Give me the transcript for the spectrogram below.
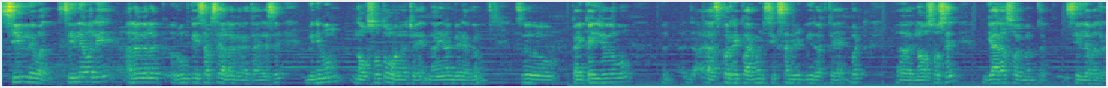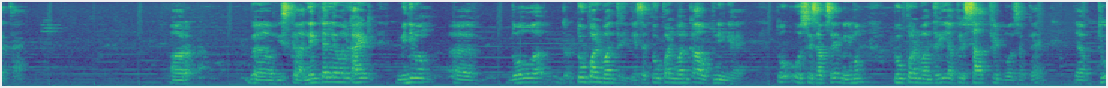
सील लेवल सील लेवल ये अलग अलग रूम के हिसाब से अलग रहता है जैसे मिनिमम 900 तो होना चाहिए 900 हंड्रेड एम एम सो कई कई जगह वो एज पर रिक्वायरमेंट 600 भी रखते हैं बट uh, 900 से 1100 एम तक सील लेवल रहता है। और इसका लिंटल लेवल का हाइट मिनिमम दो टू पॉइंट वन थ्री जैसे टू पॉइंट वन का ओपनिंग है तो उस हिसाब से minimum two point one three या फिर सात फीट बोल सकते हैं, या two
